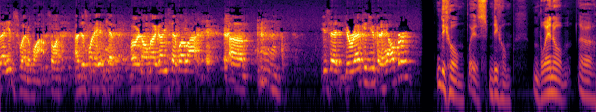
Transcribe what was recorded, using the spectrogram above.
let him sweat a while. So I, I just went ahead and kept moving on my gun. He said, well, I, um, you said, you reckon you could help her? Dijo, pues, dijo, bueno, uh,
